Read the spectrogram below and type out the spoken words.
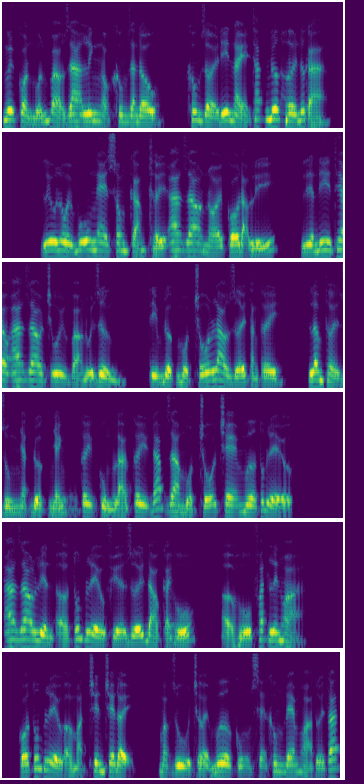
ngươi còn muốn vào ra linh ngọc không gian đâu, không rời đi này thác nước hơi nước a. Lưu lôi vũ nghe xong cảm thấy A Giao nói có đạo lý, liền đi theo A Giao chui vào núi rừng, tìm được một chỗ lao dưới tàng cây, lâm thời dùng nhặt được nhánh cây cùng lá cây đáp ra một chỗ che mưa túp lều. A Giao liền ở túp lều phía dưới đào cái hố, ở hố phát lên hỏa. Có túp lều ở mặt trên che đậy, mặc dù trời mưa cũng sẽ không đem hỏa tươi tắt.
